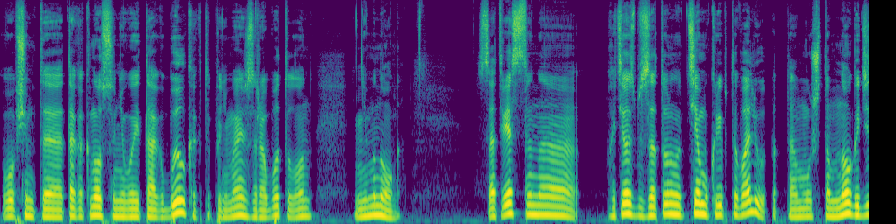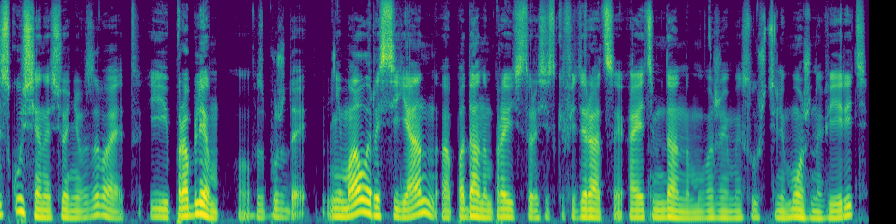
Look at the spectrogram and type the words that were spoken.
В общем-то, так как нос у него и так был, как ты понимаешь, заработал он немного. Соответственно, хотелось бы затронуть тему криптовалют, потому что много дискуссий она сегодня вызывает и проблем возбуждает. Немало россиян, а по данным правительства Российской Федерации, а этим данным, уважаемые слушатели, можно верить,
